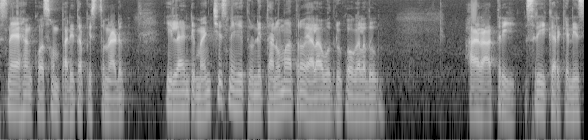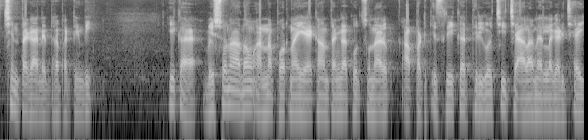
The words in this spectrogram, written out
స్నేహం కోసం పరితపిస్తున్నాడు. ఇలాంటి మంచి స్నేహితుడిని తను మాత్రం ఎలా వదులుకోగలదు? ఆ రాత్రి శ్రీకర్కి నిశ్చింతగా నిద్రపట్టింది. ఇక విశ్వనాథం అన్నపూర్ణ ఏకాంతంగా కూర్చున్నారు. అప్పటికి శ్రీకర్ తిరిగి వచ్చి చాలా నెలలు గడిచాయి.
